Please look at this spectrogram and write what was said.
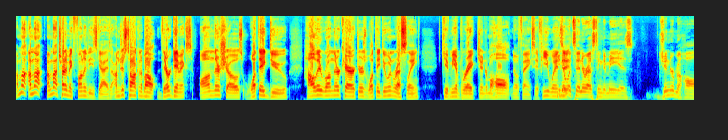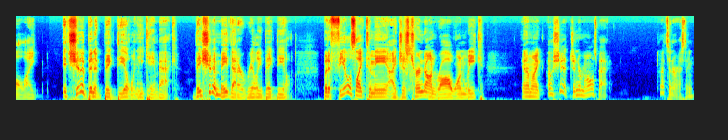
I'm not I'm not I'm not trying to make fun of these guys. I'm just talking about their gimmicks on their shows, what they do, how they run their characters, what they do in wrestling. Give me a break, Jinder Mahal. No thanks. If he wins, You know it, what's interesting to me is Jinder Mahal. Like, it should have been a big deal when he came back. They should have made that a really big deal. But it feels like to me, I just turned on Raw one week, and I'm like, oh shit, Jinder Mahal's back. That's interesting.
